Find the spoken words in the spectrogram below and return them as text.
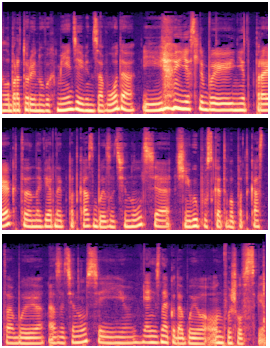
лаборатории новых медиа Винзавода, и если бы не этот проект, наверное, этот подкаст бы затянулся, точнее, выпуск этого подкаста бы затянулся, и я не знаю, куда бы он вышел в свет.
